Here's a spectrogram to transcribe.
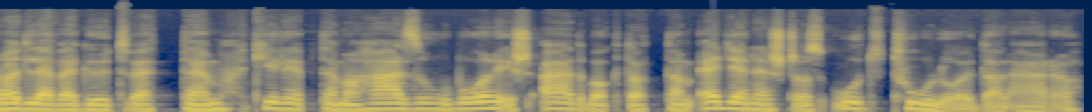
Nagy levegőt vettem, kiléptem a házunkból, és átbaktattam egyenest az út túloldalára.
